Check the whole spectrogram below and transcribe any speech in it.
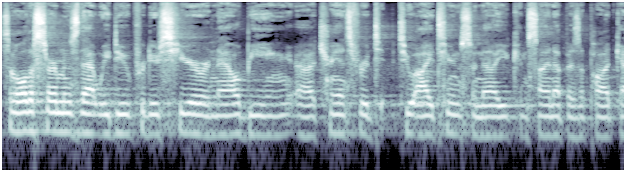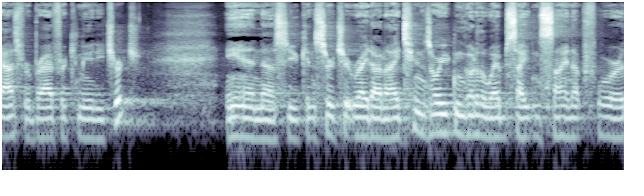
So all the sermons that we do produce here are now being uh, transferred to, to, iTunes. So now you can sign up as a podcast for Bradford Community Church. And uh, so you can search it right on iTunes, or you can go to the website and sign up for,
